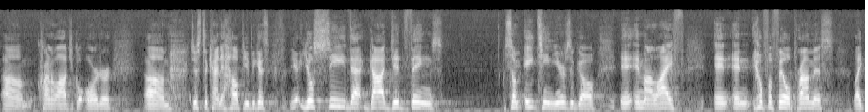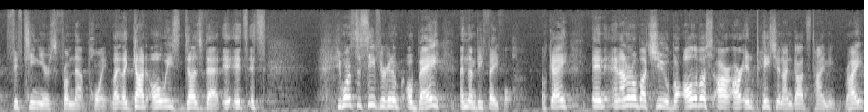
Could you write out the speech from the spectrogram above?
um, chronological order, um, just to kind of help you, because you'll see that God did things some 18 years ago in, in my life, and, and He'll fulfill a promise like 15 years from that point. Like, like God always does that. It, it's, it's, he wants to see if you're going to obey and then be faithful okay? And, and I don't know about you, but all of us are, are impatient on God's timing, right?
